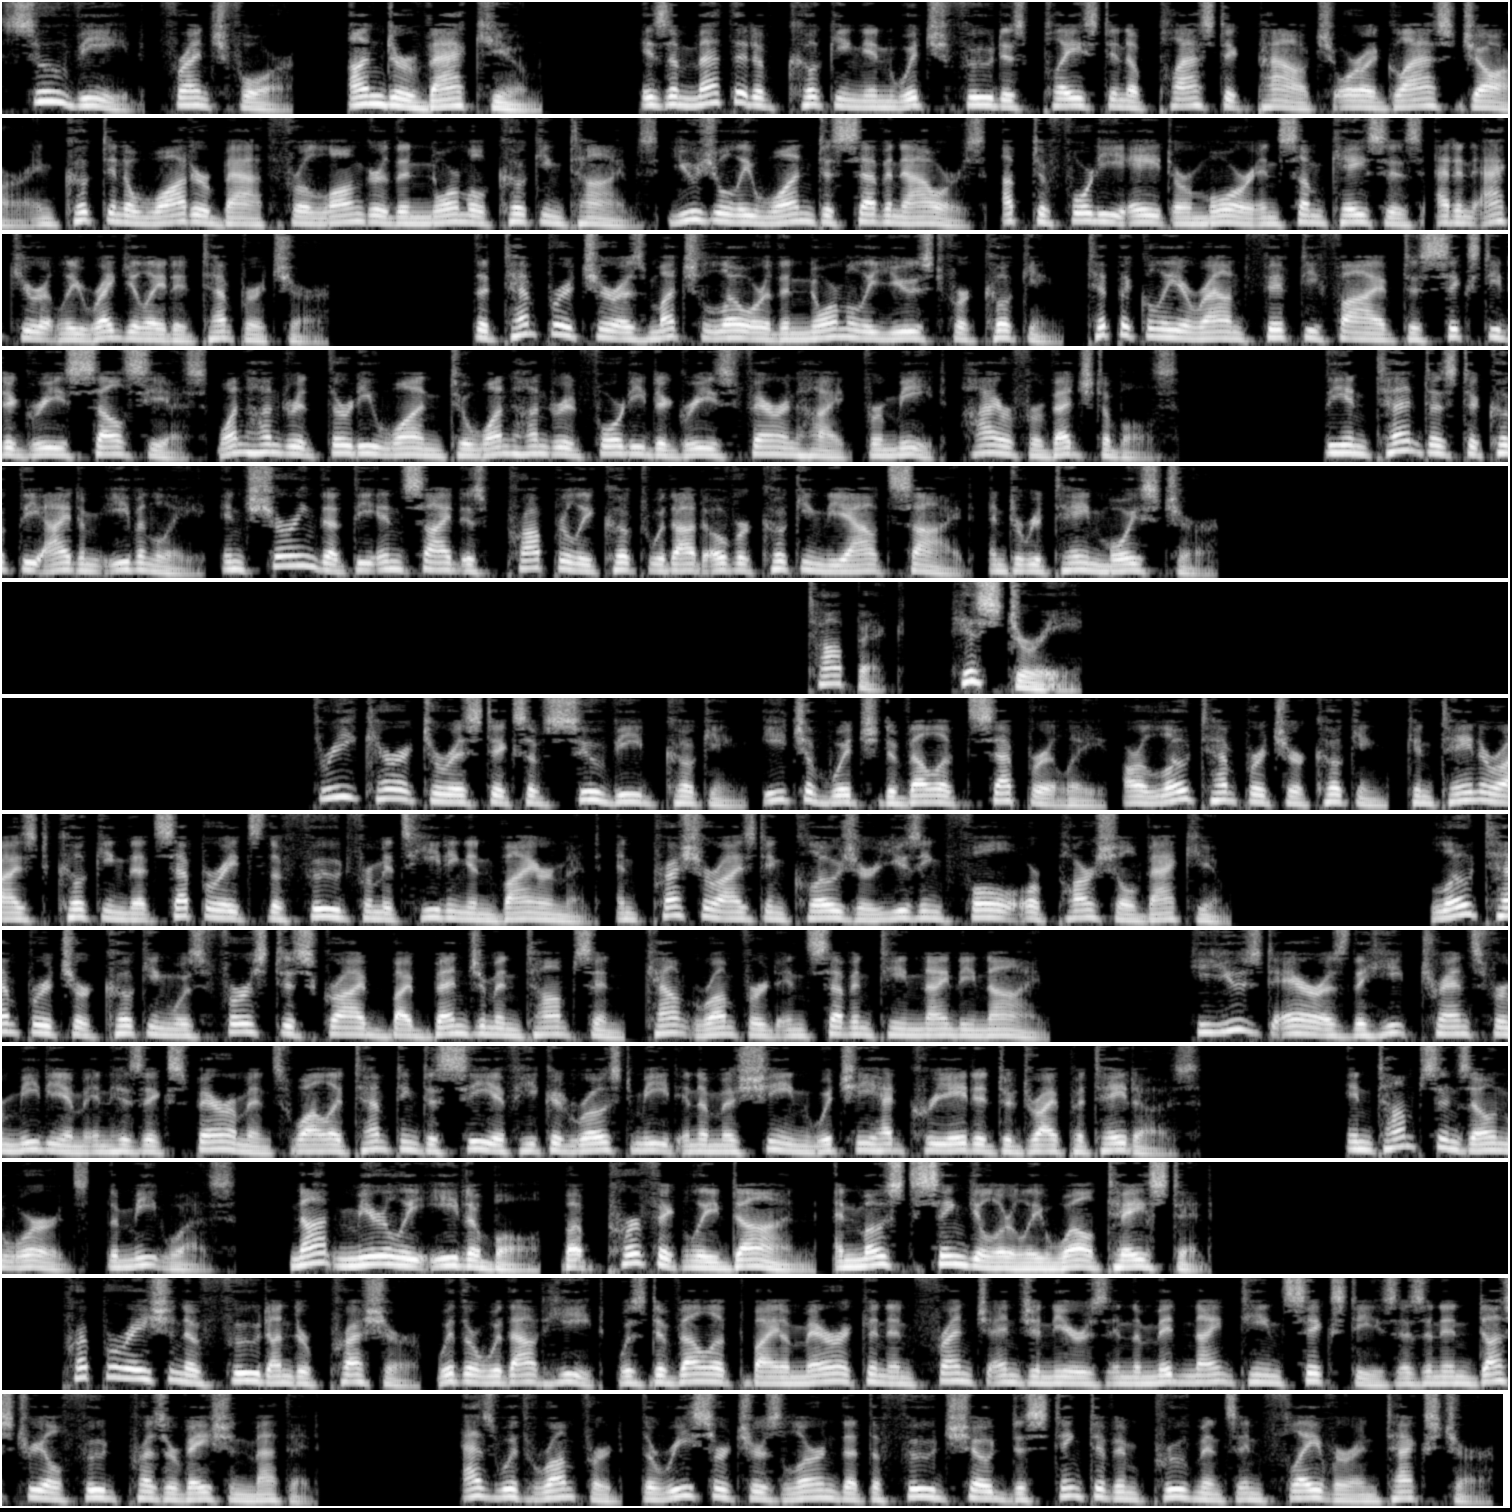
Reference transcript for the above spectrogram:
Sous vide, French for under vacuum, is a method of cooking in which food is placed in a plastic pouch or a glass jar and cooked in a water bath for longer than normal cooking times usually 1 to 7 hours, up to 48 or more in some cases at an accurately regulated temperature. The temperature is much lower than normally used for cooking, typically around 55 to 60 degrees Celsius (131 to 140 degrees Fahrenheit) for meat, higher for vegetables. The intent is to cook the item evenly, ensuring that the inside is properly cooked without overcooking the outside, and to retain moisture. History Three characteristics of sous vide cooking, each of which developed separately, are low-temperature cooking, containerized cooking that separates the food from its heating environment, and pressurized enclosure using full or partial vacuum. Low-temperature cooking was first described by Benjamin Thompson, Count Rumford in 1799. He used air as the heat transfer medium in his experiments while attempting to see if he could roast meat in a machine which he had created to dry potatoes. In Thompson's own words, the meat was, "...not merely eatable, but perfectly done, and most singularly well tasted." Preparation of food under pressure, with or without heat, was developed by American and French engineers in the mid-1960s as an industrial food preservation method. As with Rumford, the researchers learned that the food showed distinctive improvements in flavor and texture.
